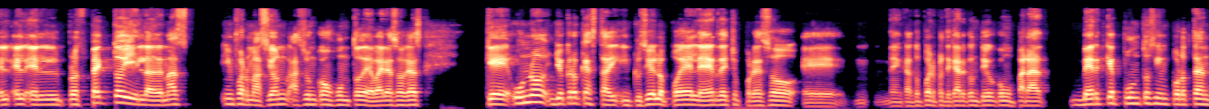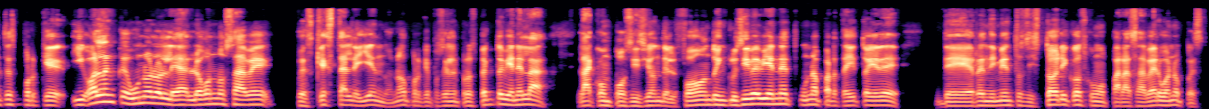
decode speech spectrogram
el, el, el prospecto y la demás información hace un conjunto de varias hojas que uno, yo creo que hasta inclusive lo puede leer, de hecho por eso eh, me encantó poder platicar contigo, como para ver qué puntos importantes, porque igual aunque uno lo lea, luego no sabe pues qué está leyendo, ¿no? Porque pues en el prospecto viene la, la composición del fondo, inclusive viene un apartadito ahí de, de rendimientos históricos como para saber, bueno, pues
